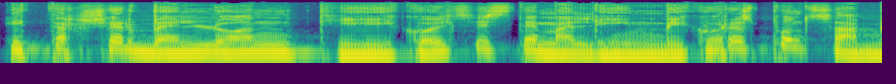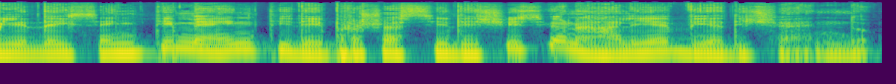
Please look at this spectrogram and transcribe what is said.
e tra cervello antico, il sistema limbico, responsabile dei sentimenti, dei processi decisionali e via dicendo.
